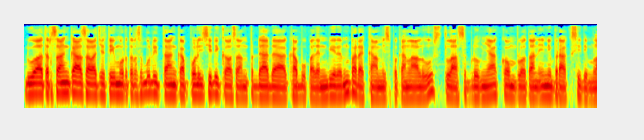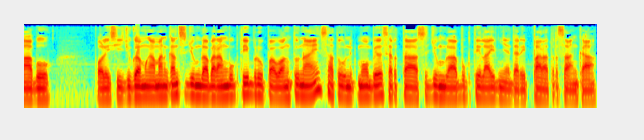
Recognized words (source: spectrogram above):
Dua tersangka asal Aceh Timur tersebut ditangkap polisi di kawasan Pedada, Kabupaten Biren pada Kamis pekan lalu setelah sebelumnya komplotan ini beraksi di Melabu. Polisi juga mengamankan sejumlah barang bukti berupa uang tunai, satu unit mobil, serta sejumlah bukti lainnya dari para tersangka.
